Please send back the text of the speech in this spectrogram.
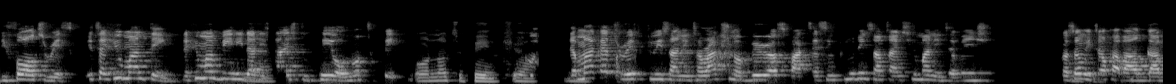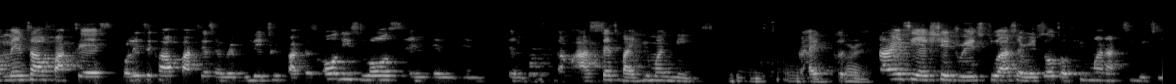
default risk, it's a human thing. The human being either yeah. decides to pay or not to pay. Or not to pay, sure. The market risk is an interaction of various factors, including sometimes human intervention. Because when we talk about governmental factors, political factors, and regulatory factors, all these laws and, and, and, and are set by human beings, mm-hmm. okay. right? right? Currency exchange rates too as a result of human activity,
